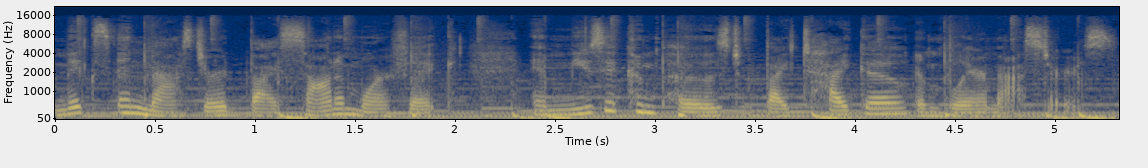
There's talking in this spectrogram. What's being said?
mixed and mastered by Sonomorphic, and music composed by Tycho and Blair Masters.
